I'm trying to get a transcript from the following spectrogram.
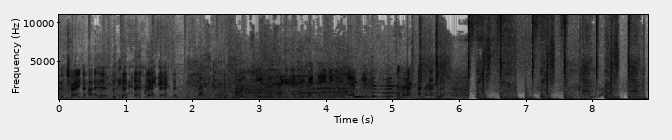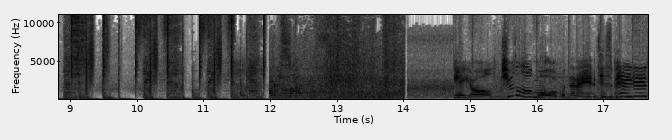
We're trying to hide it. we're trying to hide it. Let's go. If someone sees us, they're gonna think we're dating again because we're so close. Hey y'all, she was a little more awkward than I anticipated.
